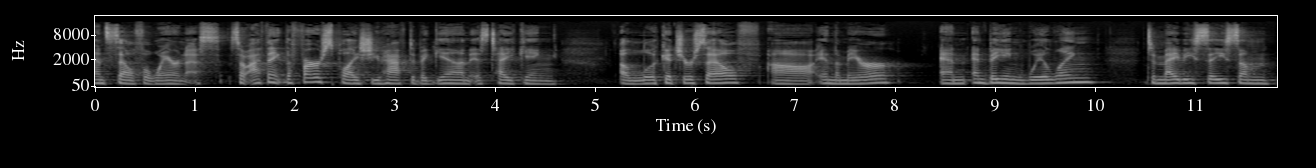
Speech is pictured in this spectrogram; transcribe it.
and self-awareness. So I think the first place you have to begin is taking a look at yourself uh, in the mirror and and being willing to maybe see some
